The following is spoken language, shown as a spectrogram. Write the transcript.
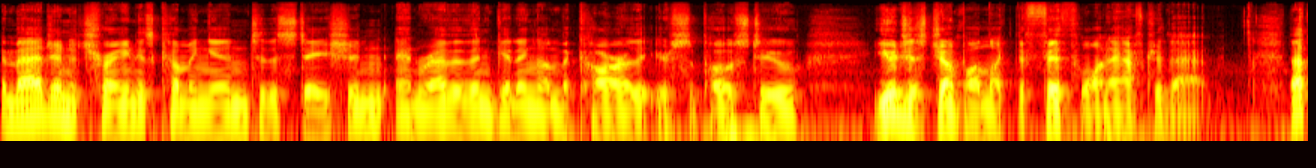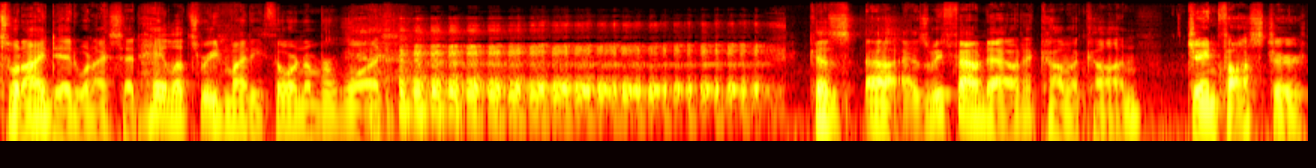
Imagine a train is coming in to the station, and rather than getting on the car that you're supposed to, you just jump on like the fifth one after that. That's what I did when I said, "Hey, let's read Mighty Thor number one." Because uh, as we found out at Comic Con, Jane Foster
